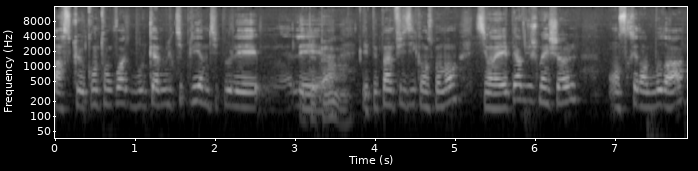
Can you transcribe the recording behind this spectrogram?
parce que quand on voit que Boulka multiplie un petit peu les, les, pépins, les pépins physiques en ce moment. Si on avait perdu Schmeichel, on serait dans le beau drap.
